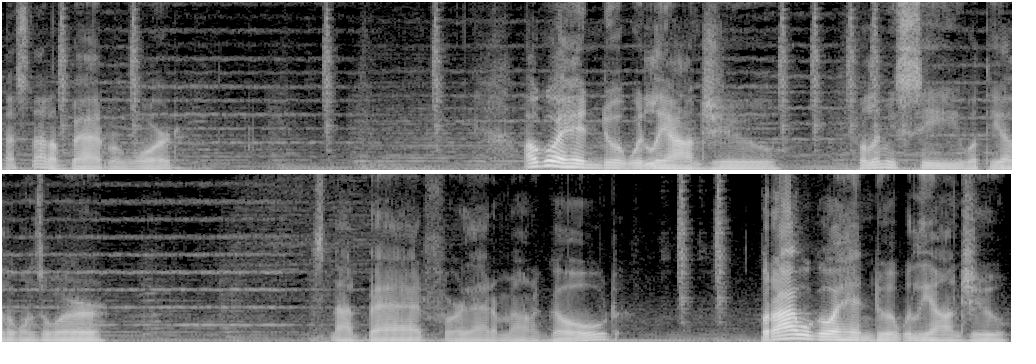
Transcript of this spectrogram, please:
That's not a bad reward. I'll go ahead and do it with Lianju. But let me see what the other ones were. It's not bad for that amount of gold. But I will go ahead and do it with Lianju.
